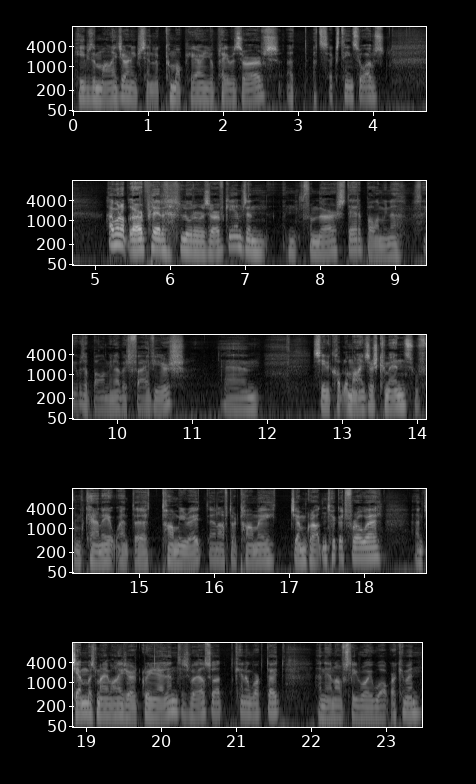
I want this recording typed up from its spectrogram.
he was the manager and he was saying, Look, come up here and you'll play reserves at, at 16. So I was I went up there, played a load of reserve games, and, and from there stayed at Ballymena. I think it was at Ballymena about five years. Um, seen a couple of managers come in. So from Kenny, it went to Tommy Wright. Then after Tommy, Jim Grattan took it for a while, and Jim was my manager at Greenisland as well. So that kind of worked out. And then obviously Roy Walker came in.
